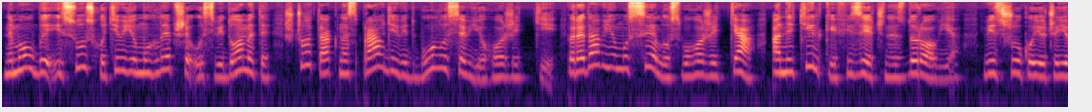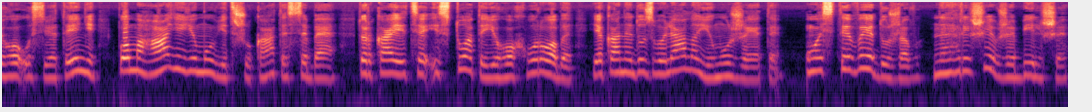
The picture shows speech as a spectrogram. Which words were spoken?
немов би Ісус хотів йому глибше усвідомити, що так насправді відбулося в його житті. Передав йому силу свого життя, а не тільки фізичне здоров'я. Відшукуючи його у святині, помагає йому відшукати себе, торкається істоти його хвороби, яка не дозволяла йому жити. Ось ти видужав, не гріши вже більше,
